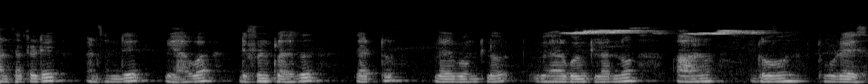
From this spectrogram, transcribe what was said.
on Saturday and Sunday we have a different class that we are going to learn, we are going to learn on those two days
